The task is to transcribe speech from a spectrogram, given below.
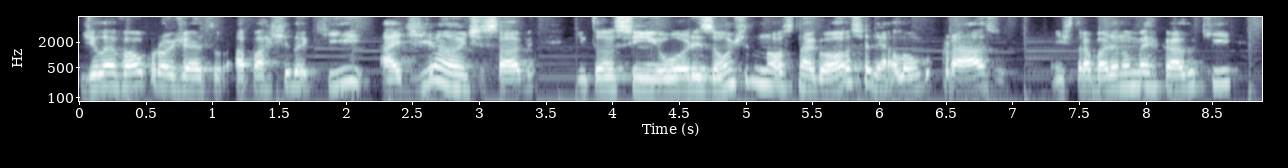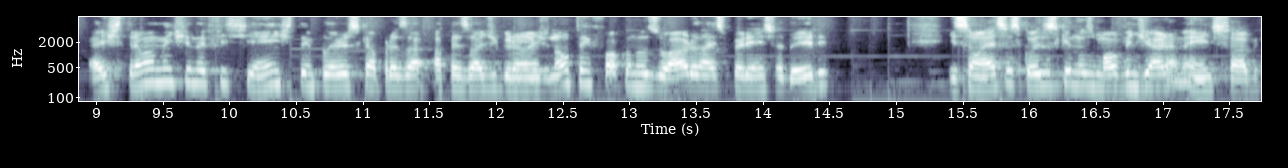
de levar o projeto a partir daqui adiante, sabe? Então, assim, o horizonte do nosso negócio ele é a longo prazo. A gente trabalha num mercado que é extremamente ineficiente, tem players que, apesar, apesar de grande, não tem foco no usuário, na experiência dele. E são essas coisas que nos movem diariamente, sabe?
